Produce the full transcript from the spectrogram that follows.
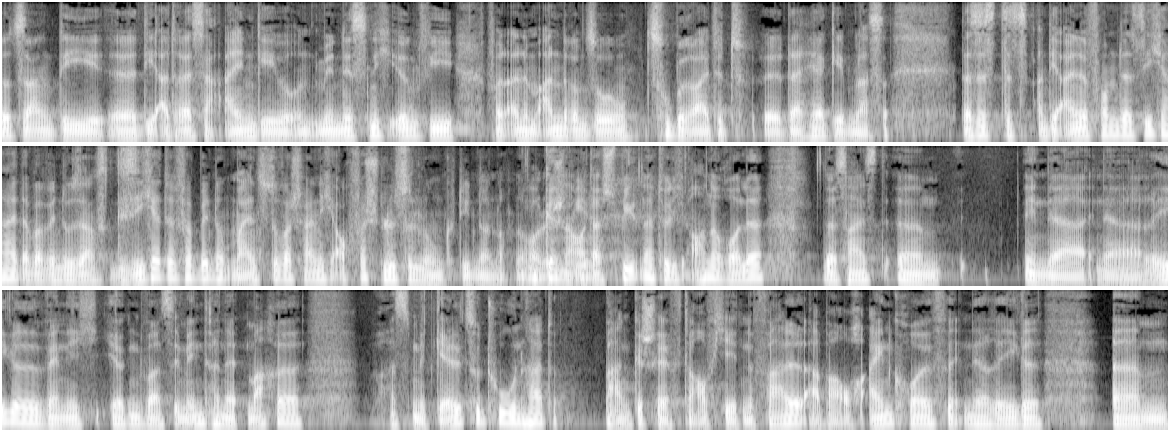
sozusagen die, äh, die Adresse eingebe und mir das nicht irgendwie von einem anderen so zubereitet äh, dahergeben lasse. Das ist das, die eine Form der Sicherheit, aber wenn du sagst gesicherte Verbindung, meinst du wahrscheinlich auch Verschlüsselung, die dann noch eine Rolle genau, spielt. Genau, das spielt natürlich auch eine Rolle. Das heißt, ähm, in der, in der Regel, wenn ich irgendwas im Internet mache, was mit Geld zu tun hat, Bankgeschäfte auf jeden Fall, aber auch Einkäufe in der Regel, ähm,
